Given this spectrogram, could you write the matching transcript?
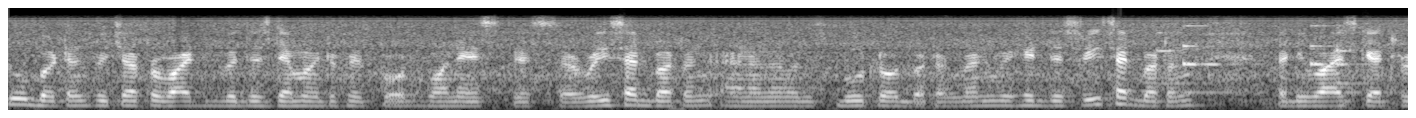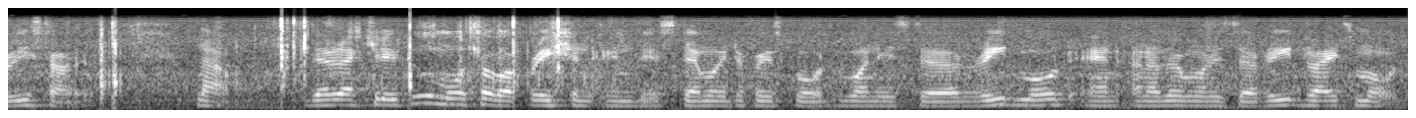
two buttons which are provided with this demo interface board. One is this uh, reset button and another is boot load button. When we hit this reset button the device gets restarted. Now there are actually two modes of operation in this demo interface board. One is the read mode and another one is the read write mode.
